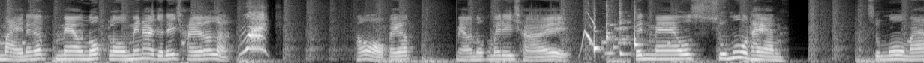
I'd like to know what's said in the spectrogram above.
ใหม่นะครับ แมวนกเราไม่น่าจะได้ใช้แล้วล่ะเอาออกไปครับ แมวนกไม่ได้ใช้ เป็นแมวซูโม่แทนซูโม่มา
